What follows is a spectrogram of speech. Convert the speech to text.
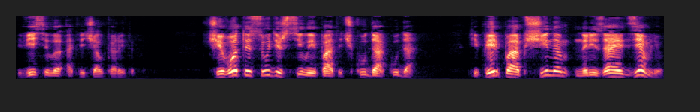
весело отвечал Корытов. Чего ты судишь, Сила Ипатыч, куда, куда? Теперь по общинам нарезает землю.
